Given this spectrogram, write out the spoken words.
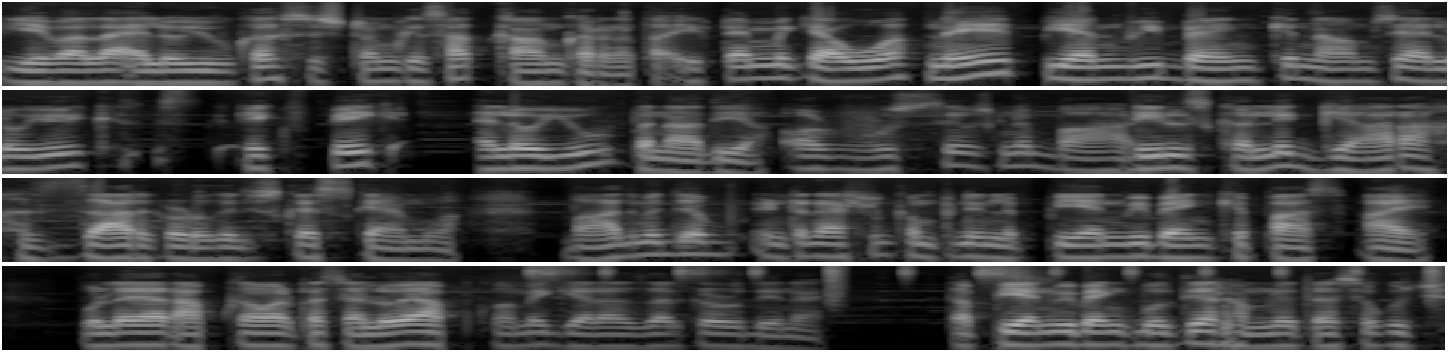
ये वाला एलओयू का सिस्टम के साथ काम कर रहा था। एक टाइम में क्या हुआ? नए पीएनबी बैंक के नाम से एलओयू एक फेक एलओयू बना दिया और उससे उसने बाहर डील्स कर ली ग्यारह हज़ार करोड़ का, जिसका स्कैम हुआ। बाद में जब इंटरनेशनल कंपनी पीएनबी बैंक के पास आए, बोला, यार, आपका हमारे पास एल है, आपको हमें ग्यारह हज़ार करोड़ देना है। तब पीएनबी बैंक बोलती है यार, हमने तो ऐसा कुछ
